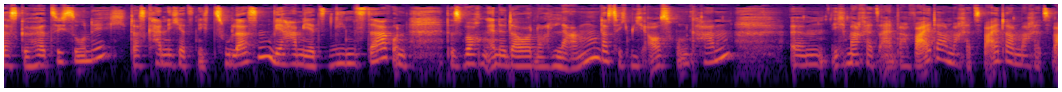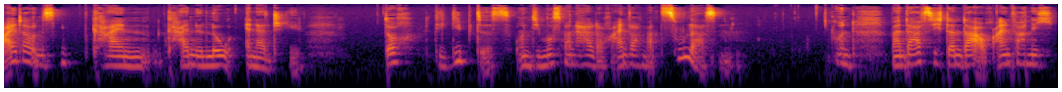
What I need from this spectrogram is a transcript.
das gehört sich so nicht, das kann ich jetzt nicht zulassen. Wir haben jetzt Dienstag und das Wochenende dauert noch lang, dass ich mich ausruhen kann. Ähm, ich mache jetzt einfach weiter und mache jetzt weiter und mache jetzt weiter und es gibt kein, keine Low Energy. Doch, die gibt es und die muss man halt auch einfach mal zulassen. Und man darf sich dann da auch einfach nicht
